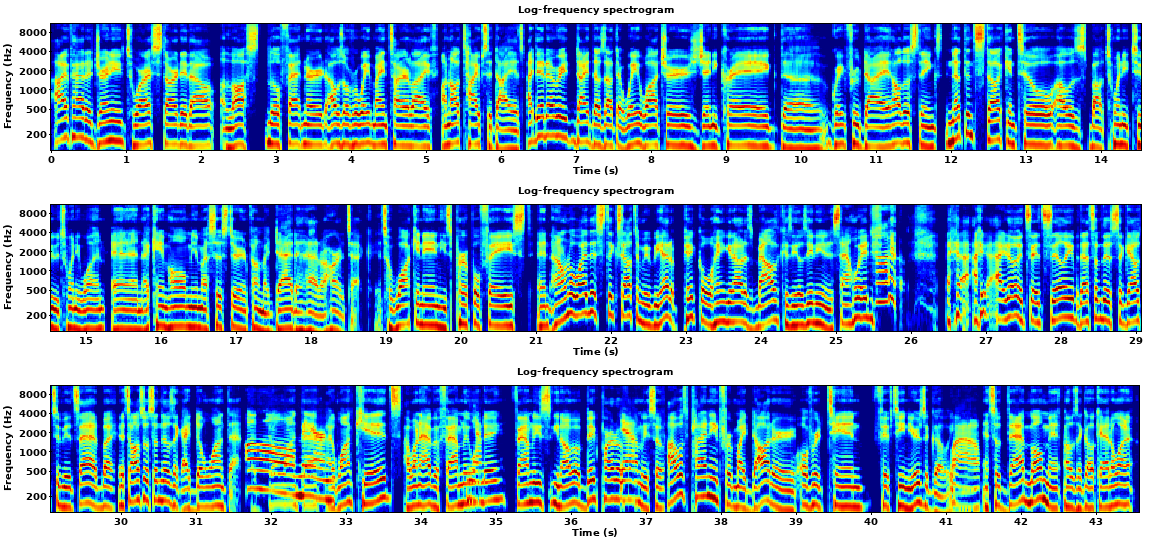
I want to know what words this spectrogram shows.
I've had a journey to where I started out a lost little fat nerd. I was overweight my entire life on all types of diets. I did every diet that was out there: Weight Watchers, Jenny Craig, the grapefruit diet, all those things. Nothing stuck until I was about 22, 21, and I came home, me and my sister, and found my dad had had a heart attack. And so walking in, he's purple faced, and I don't know why this sticks out to me. But he had a pickle hanging out his mouth because he was eating a sandwich. I, I know it's it's silly, but that's something that stuck out to me. It's sad, but it's also something that was like, I don't want that. I Oh, don't want man. that. I want kids. I want to have a family one day. Families, you know, I'm a big part of a Yeah. family. So I was planning for my daughter over 10, 15 years ago. you know? Wow. And so that moment, I was like, okay, I don't want to.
